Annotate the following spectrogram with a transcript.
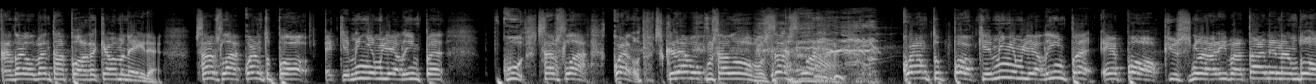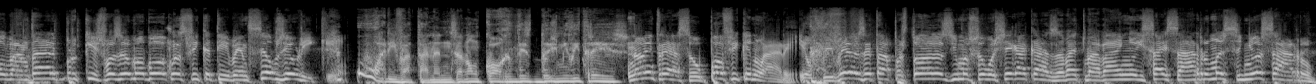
a andar a levantar pó daquela maneira. Sabe-se lá quanto pó é que a minha mulher limpa? Sabe-se lá quando. Se calhar vou começar novo. Sabe-se lá. Quanto pó que a minha mulher limpa é pó que o senhor Aribatanen andou a levantar porque quis fazer uma boa classificativa entre Silves e Eurique. O Arivatanen já não corre desde 2003. Não interessa, o pó fica no ar. Eu fui ver as etapas todas e uma pessoa chega à casa, vai tomar banho e sai sarro, mas senhor sarro,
